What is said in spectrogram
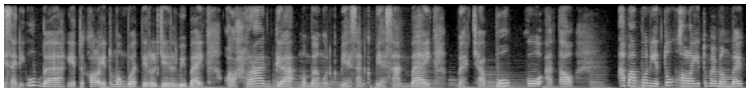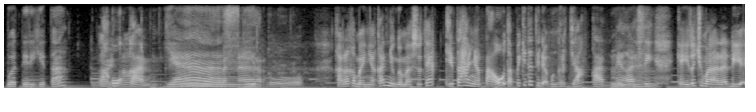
bisa diubah gitu kalau itu membuat diri lu jadi lebih baik olahraga membangun kebiasaan-kebiasaan baik baca buku atau apa pun itu kalau itu memang baik buat diri kita lakukan. Yes benar. gitu. Karena kebanyakan juga maksudnya kita hanya tahu tapi kita tidak mengerjakan ya nggak sih? Kayak itu cuma ada di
